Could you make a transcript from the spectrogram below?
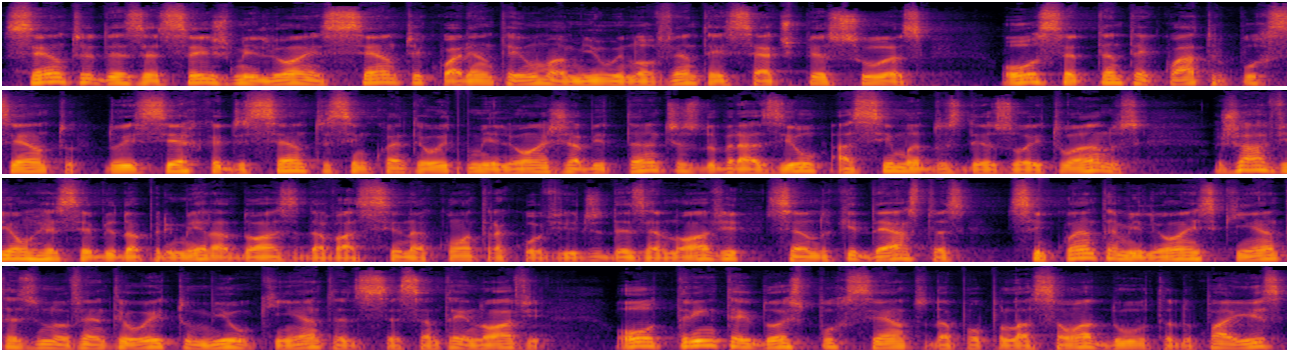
116.141.097 pessoas, ou 74% dos cerca de 158 milhões de habitantes do Brasil acima dos 18 anos, já haviam recebido a primeira dose da vacina contra a Covid-19, sendo que destas, 50.598.569, ou 32% da população adulta do país,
